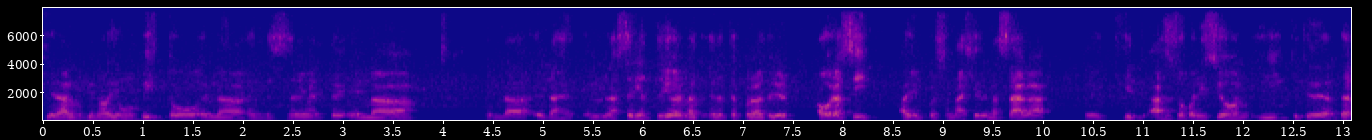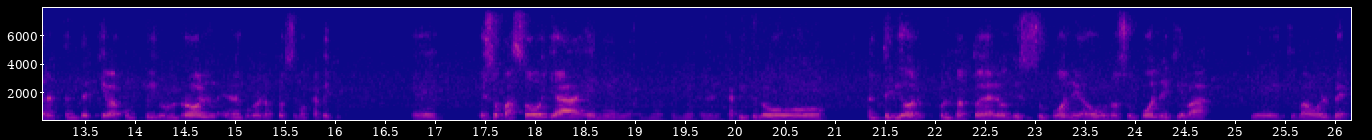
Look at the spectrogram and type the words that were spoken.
que era algo que no habíamos visto en la, en necesariamente en la, en, la, en, la, serie anterior, en la temporada anterior. Ahora sí, hay un personaje de la saga eh, que hace su aparición y que te dan a entender que va a cumplir un rol en alguno de los próximos capítulos. Eh, eso pasó ya en el, en, el, en el, capítulo anterior, por lo tanto es algo que se supone o uno supone que va, que, que va a volver.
